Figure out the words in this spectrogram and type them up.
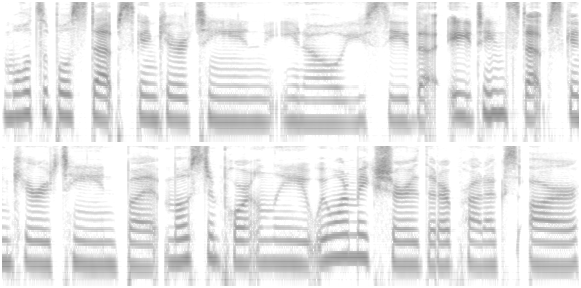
multiple step skincare routine. You know, you see the 18 step skincare routine, but most importantly, we want to make sure that our products are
